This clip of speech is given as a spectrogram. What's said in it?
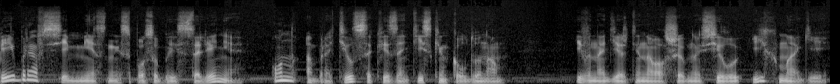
Перебрав все местные способы исцеления, он обратился к византийским колдунам и в надежде на волшебную силу их магии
